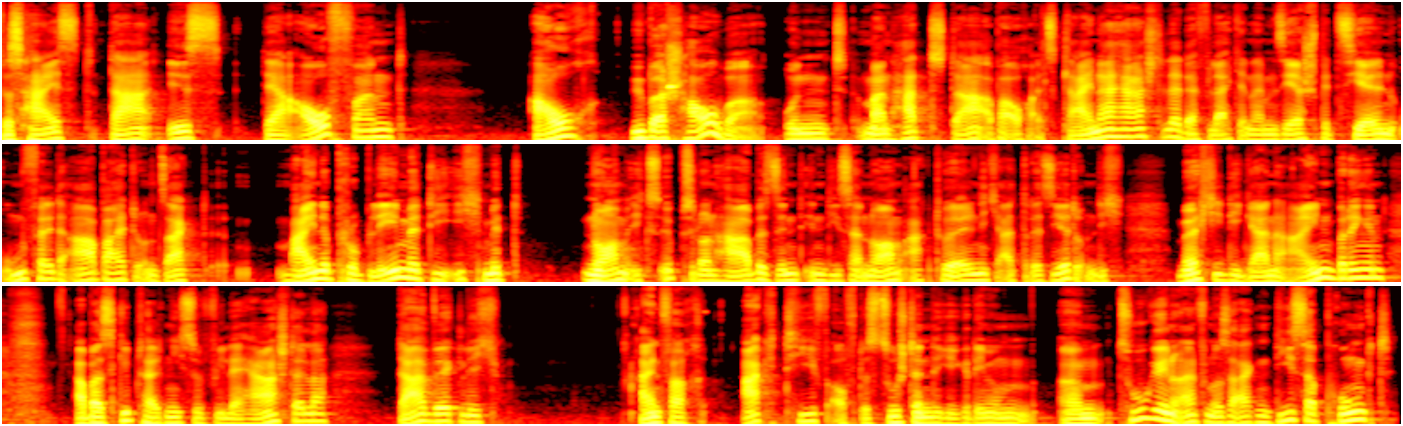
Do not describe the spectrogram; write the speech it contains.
Das heißt, da ist der Aufwand auch überschaubar. Und man hat da aber auch als kleiner Hersteller, der vielleicht in einem sehr speziellen Umfeld arbeitet und sagt, meine Probleme, die ich mit Norm XY habe, sind in dieser Norm aktuell nicht adressiert und ich möchte die gerne einbringen. Aber es gibt halt nicht so viele Hersteller. Da wirklich einfach aktiv auf das zuständige Gremium ähm, zugehen und einfach nur sagen, dieser Punkt,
